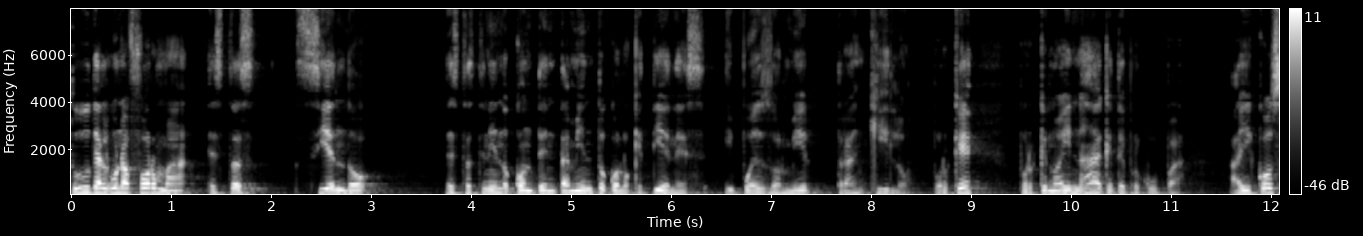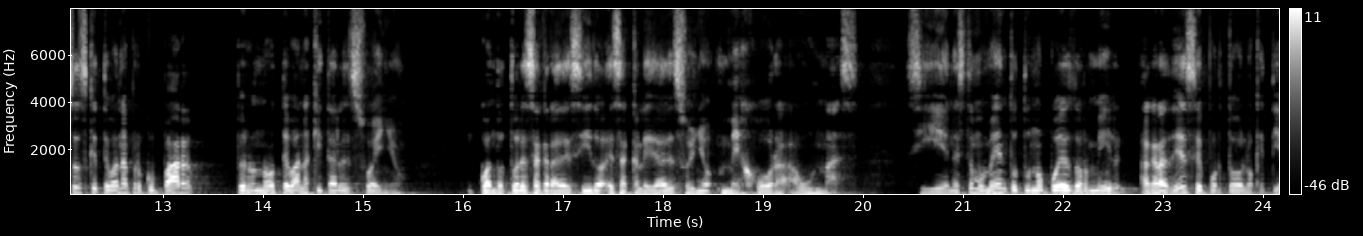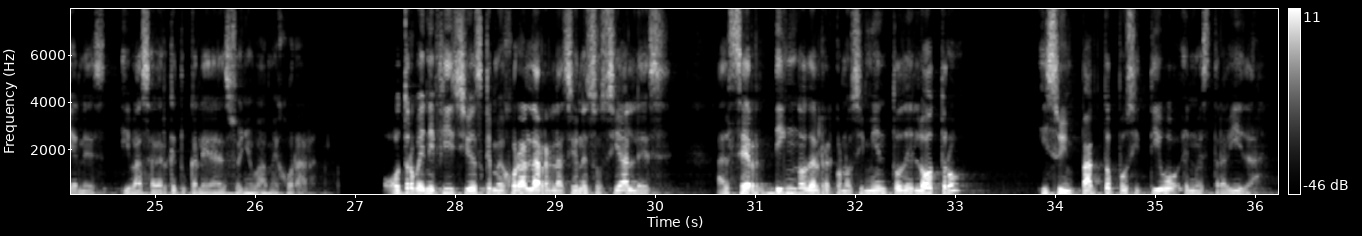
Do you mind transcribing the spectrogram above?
tú de alguna forma estás siendo estás teniendo contentamiento con lo que tienes y puedes dormir tranquilo. ¿Por qué? Porque no hay nada que te preocupa. Hay cosas que te van a preocupar, pero no te van a quitar el sueño. Cuando tú eres agradecido, esa calidad de sueño mejora aún más. Si en este momento tú no puedes dormir, agradece por todo lo que tienes y vas a ver que tu calidad de sueño va a mejorar. Otro beneficio es que mejora las relaciones sociales. Al ser digno del reconocimiento del otro, y su impacto positivo en nuestra vida.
